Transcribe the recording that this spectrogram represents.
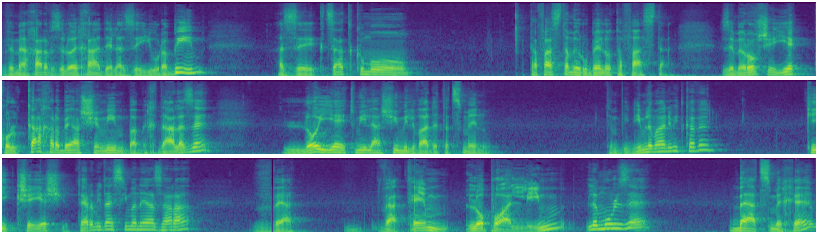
ומאחר וזה לא אחד, אלא זה יהיו רבים, אז זה קצת כמו תפסת מרובה לא תפסת. זה מרוב שיהיה כל כך הרבה אשמים במחדל הזה, לא יהיה את מי להאשים מלבד את עצמנו. אתם מבינים למה אני מתכוון? כי כשיש יותר מדי סימני אזהרה, ואת, ואתם לא פועלים למול זה בעצמכם,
